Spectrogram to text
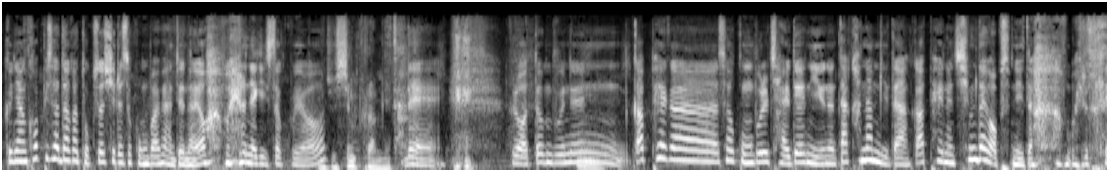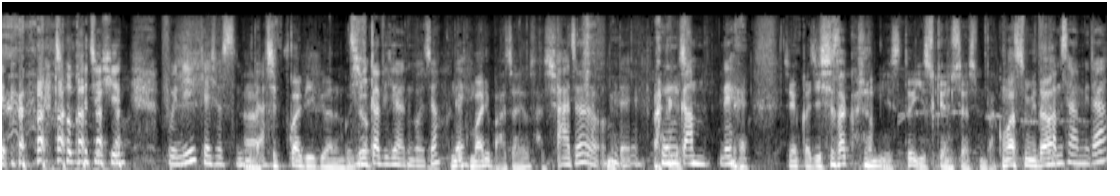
그냥 커피 사다가 독서실에서 공부하면 안 되나요? 뭐 이런 얘기 있었고요. 아주 심플합니다. 네. 그리고 어떤 분은 카페 가서 공부를 잘 되는 이유는 딱 하나입니다. 카페에는 침대가 없습니다. 뭐 이렇게 적어주신 분이 계셨습니다. 아, 집과 비교하는 거죠? 집값 비교하는 거죠. 근데 네. 그 말이 맞아요, 사실. 맞아요. 네. 알겠습니다. 공감. 네. 지금까지 시사 칼럼니스트 이숙현 씨였습니다. 고맙습니다. 감사합니다.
